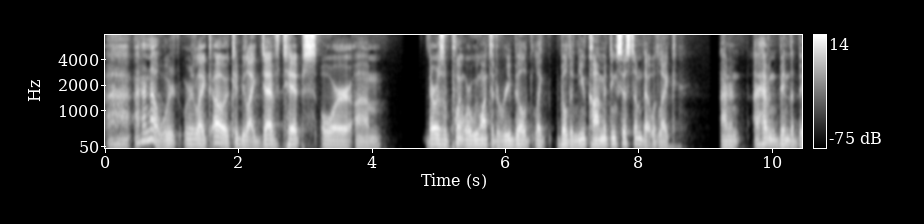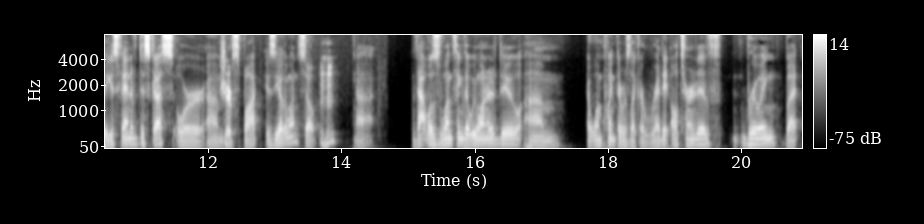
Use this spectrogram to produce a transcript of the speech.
uh, I don't know. We're we're like, oh, it could be like dev tips, or um, there was a point where we wanted to rebuild, like, build a new commenting system that would like, I don't, I haven't been the biggest fan of Disqus or um, Sure. Spot is the other one. So Mhm. uh, that was one thing that we wanted to do. Um, at one point, there was like a Reddit alternative brewing, but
